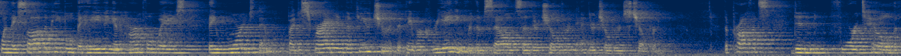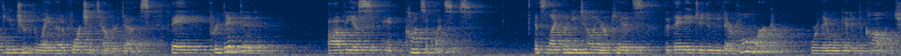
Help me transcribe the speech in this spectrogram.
when they saw the people behaving in harmful ways, they warned them by describing the future that they were creating for themselves and their children and their children's children. The prophets didn't foretell the future the way that a fortune teller does. They predicted obvious consequences. It's like when you tell your kids that they need to do their homework or they won't get into college.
